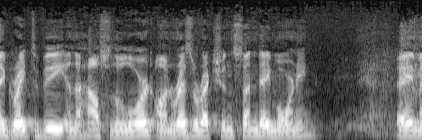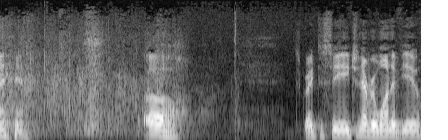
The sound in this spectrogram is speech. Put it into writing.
it great to be in the house of the Lord on Resurrection Sunday morning? Amen. Oh, it's great to see each and every one of you.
